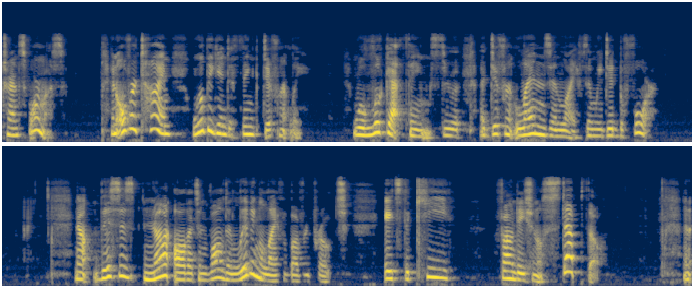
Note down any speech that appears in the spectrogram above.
transform us. And over time, we'll begin to think differently. We'll look at things through a, a different lens in life than we did before. Now, this is not all that's involved in living a life above reproach. It's the key foundational step, though. And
